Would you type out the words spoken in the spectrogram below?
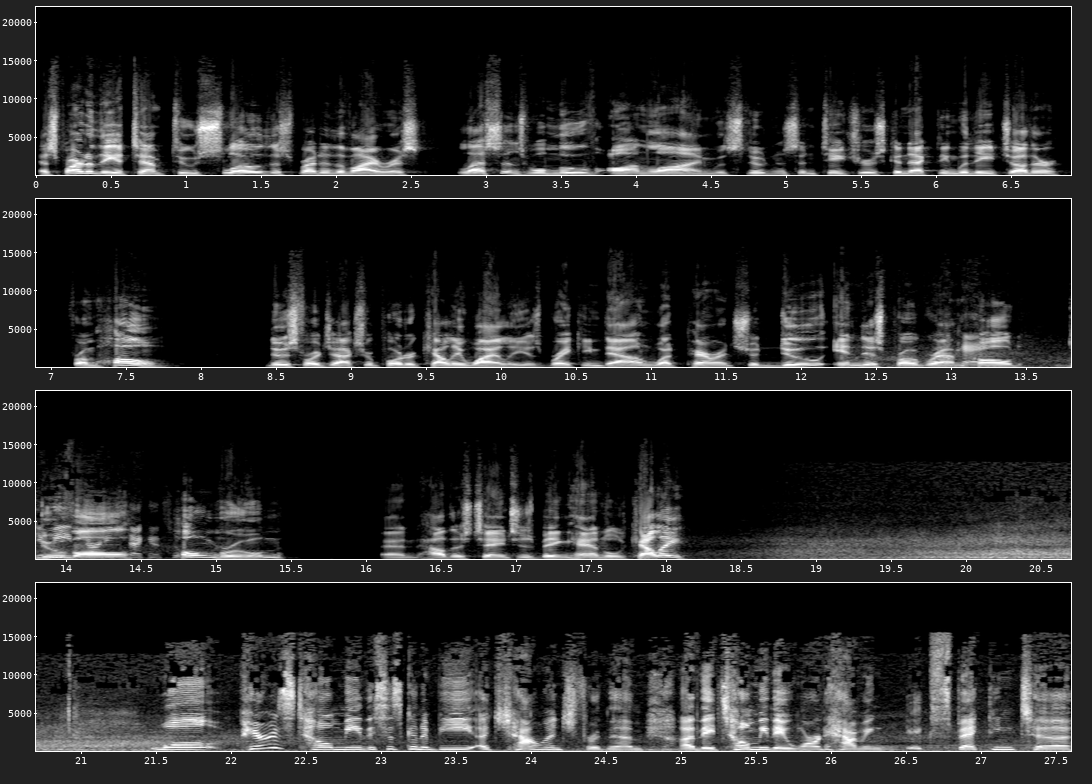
As part of the attempt to slow the spread of the virus, lessons will move online with students and teachers connecting with each other from home. News 4 Jax reporter Kelly Wiley is breaking down what parents should do in this program okay. called Give Duval Homeroom and how this change is being handled. Kelly? Well, parents tell me this is going to be a challenge for them. Uh, they tell me they weren't having expecting to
